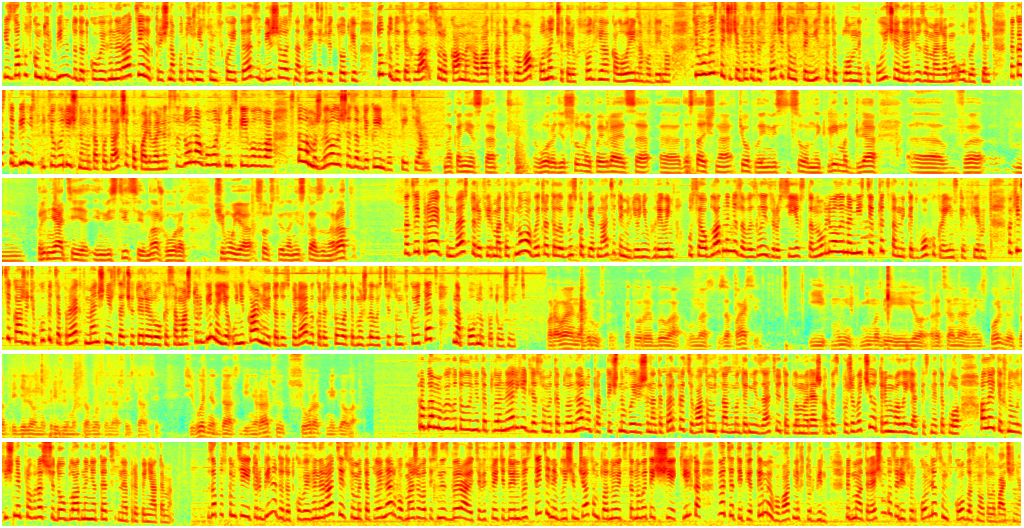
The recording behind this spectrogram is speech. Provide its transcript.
Із запуском турбіни додаткової генерації електрична потужність Сумської ТЕЦ збільшилась на 30%, тобто досягла 40 МВт, а теплова – понад 400 гігакалорій на годину. Цього вистачить, аби забезпечити усе місто теплом, не купуючи енергію за межами області. Така стабільність у цьогорічному та подальших опалювальних сезонах, говорить міський голова, стала можлива лише завдяки інвестиціям. Наконец-то в городе Сумы появляется э, достаточно теплый инвестиционный климат для э, в, м, принятия инвестиций в наш город, чему я, собственно, несказанно рад. На цей проект інвестори фірма Технова витратили близько 15 мільйонів гривень. Усе обладнання завезли із Росії, встановлювали на місці представники двох українських фірм. Фахівці кажуть, окупиться проект менш ніж за 4 роки. Сама ж турбіна є унікальною та дозволяє використовувати можливості Сумської ТЕЦ на повну потужність. паровая нагрузка, которая была у нас в запасе, и мы не могли ее рационально использовать в определенных режимах работы нашей станции, сегодня даст генерацию 40 мегаватт. Проблема виготовлення теплоенергії для Суми Теплоенерго практично вирішена. Тепер працюватимуть над модернізацією тепломереж, аби споживачі отримували якісне тепло. Але й технологічний прогрес щодо обладнання ТЕЦ не припинятиме. Запуском цієї турбіни додаткової генерації Суми Теплоенерго обмежуватись не збираються. Відкриті до інвестицій найближчим часом планують встановити ще кілька 25 мегаваттних турбін. Людмила Терещенко, Сергій Сурков для Сумського обласного телебачення.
